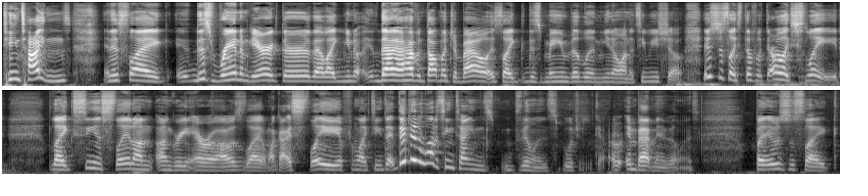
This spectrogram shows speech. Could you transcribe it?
Teen Titans and it's like this random character that like you know that I haven't thought much about is like this main villain you know on a TV show. It's just like stuff like that or like Slade. Like seeing Slade on, on Green Arrow, I was like, oh my god, Slade from like Teen Titans. They did a lot of Teen Titans villains, which is or, and Batman villains, but it was just like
